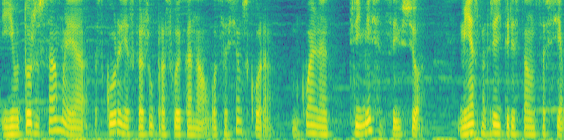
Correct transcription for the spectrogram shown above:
и вот то же самое, скоро я скажу про свой канал. Вот совсем скоро. Буквально три месяца и все. Меня смотреть перестанут совсем.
